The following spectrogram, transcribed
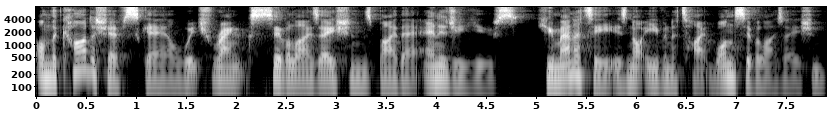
On the Kardashev scale, which ranks civilizations by their energy use, humanity is not even a Type 1 civilization.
